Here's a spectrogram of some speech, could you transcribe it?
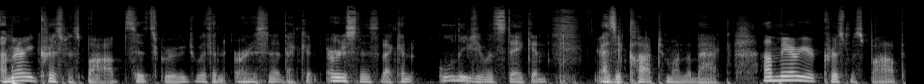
A Merry Christmas, Bob, said Scrooge with an earnestness that can, earnestness that can only be mistaken, as he clapped him on the back. A merrier Christmas, Bob,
